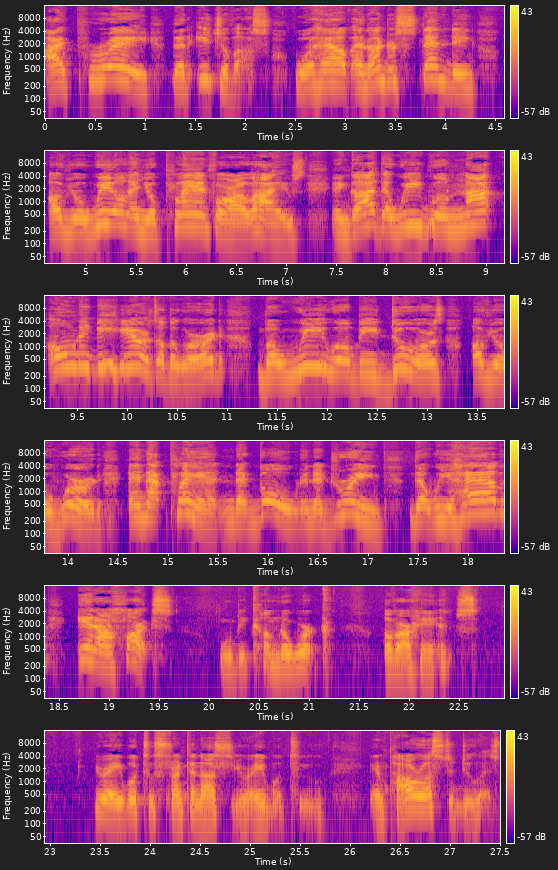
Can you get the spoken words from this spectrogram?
I pray that each of us will have an understanding of your will and your plan for our lives. And God, that we will not only be hearers of the word, but we will be doers of your word. And that plan, and that goal, and that dream that we have in our hearts will become the work of our hands. You're able to strengthen us. You're able to empower us to do it.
